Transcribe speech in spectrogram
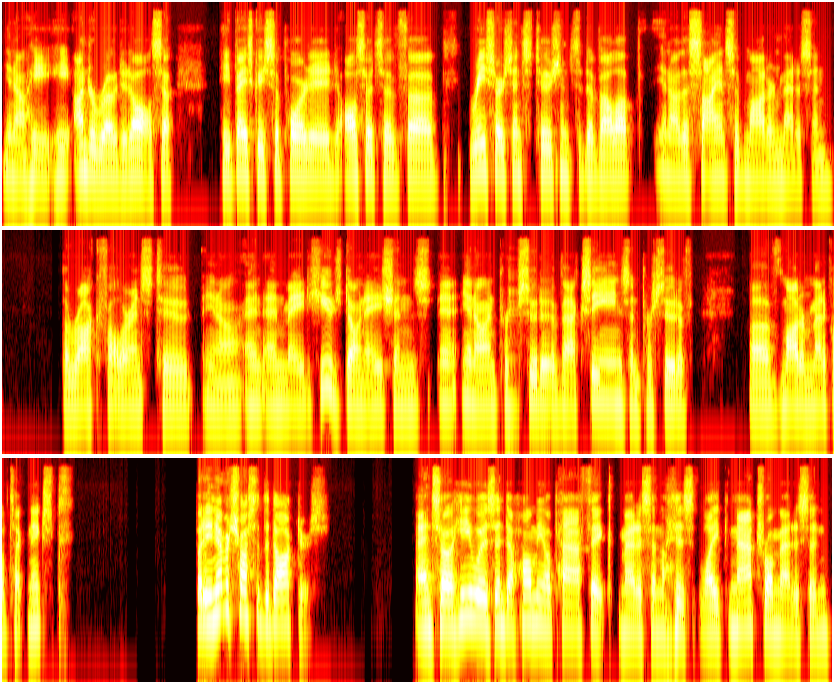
you know, he he underwrote it all. So he basically supported all sorts of uh, research institutions to develop, you know, the science of modern medicine, the Rockefeller Institute, you know, and and made huge donations, eh, you know, in pursuit of vaccines and pursuit of of modern medical techniques. But he never trusted the doctors. And so he was into homeopathic medicine, his like natural medicine.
